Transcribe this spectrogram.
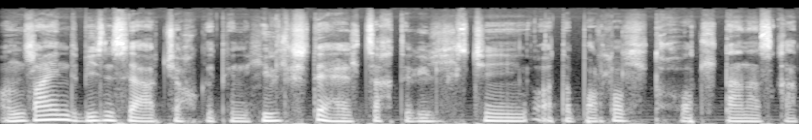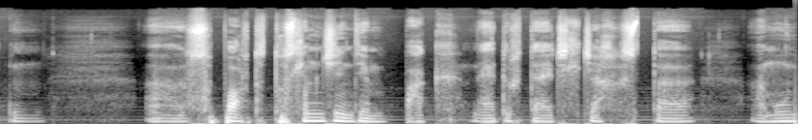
онлайнд бизнесээ авч явах гэдэг нь хэрэглэгчтэй харилцах тэр хэрэглэгчийн одоо борлуулалт худалдаанаас гадна спорт тусламжийн тийм баг найдвартай ажиллаж явах хэвээр мөн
